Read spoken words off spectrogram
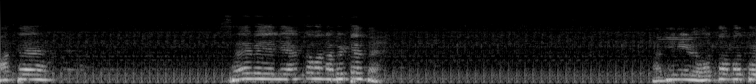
ಮತ್ತೆ ಸೇವೆಯಲ್ಲಿ ಅಂಕವನ್ನು ಬಿಟ್ಟಂತೆ. ಹದಿನೇಳು ಹತ್ತೊಂಬತ್ತು.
